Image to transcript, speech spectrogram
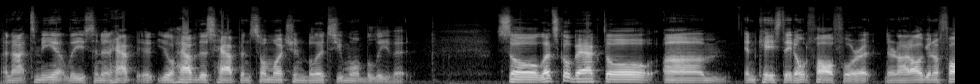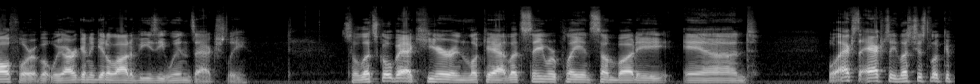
uh, not to me at least, and it hap- you'll have this happen so much in Blitz you won't believe it. So let's go back though, um, in case they don't fall for it. They're not all going to fall for it, but we are going to get a lot of easy wins actually. So let's go back here and look at, let's say we're playing somebody and, well actually, actually let's just look, if,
